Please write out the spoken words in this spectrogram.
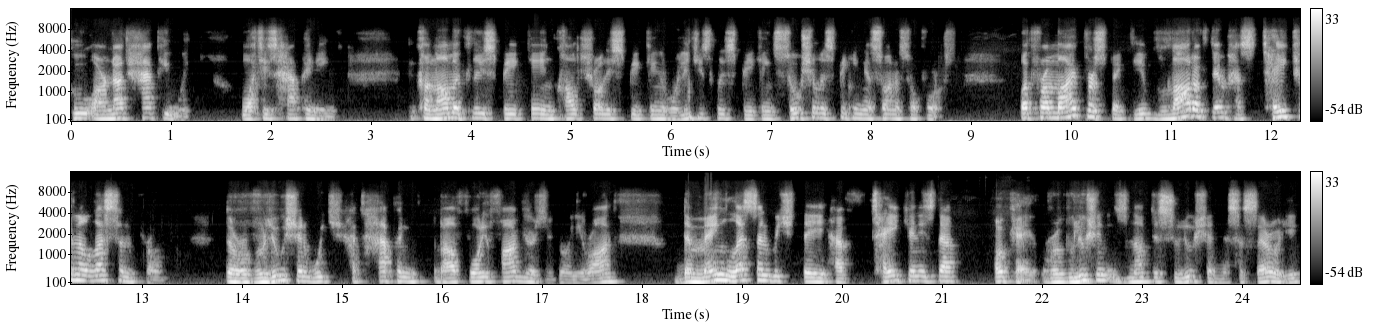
who are not happy with what is happening, economically speaking, culturally speaking, religiously speaking, socially speaking, and so on and so forth. But from my perspective, a lot of them has taken a lesson from the revolution which had happened about 45 years ago in Iran. The main lesson which they have taken is that okay, revolution is not the solution necessarily.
